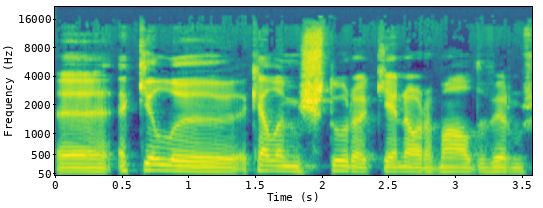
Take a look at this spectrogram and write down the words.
uh, aquele, aquela mistura que é normal de vermos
